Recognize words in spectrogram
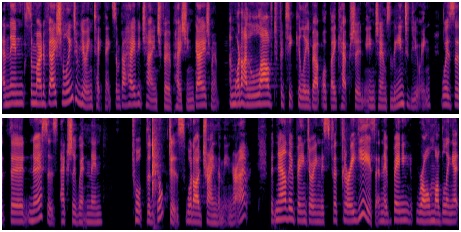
And then some motivational interviewing techniques and behavior change for patient engagement. And what I loved particularly about what they captured in terms of the interviewing was that the nurses actually went and then taught the doctors what I'd trained them in, right? But now they've been doing this for three years and they've been role modeling it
